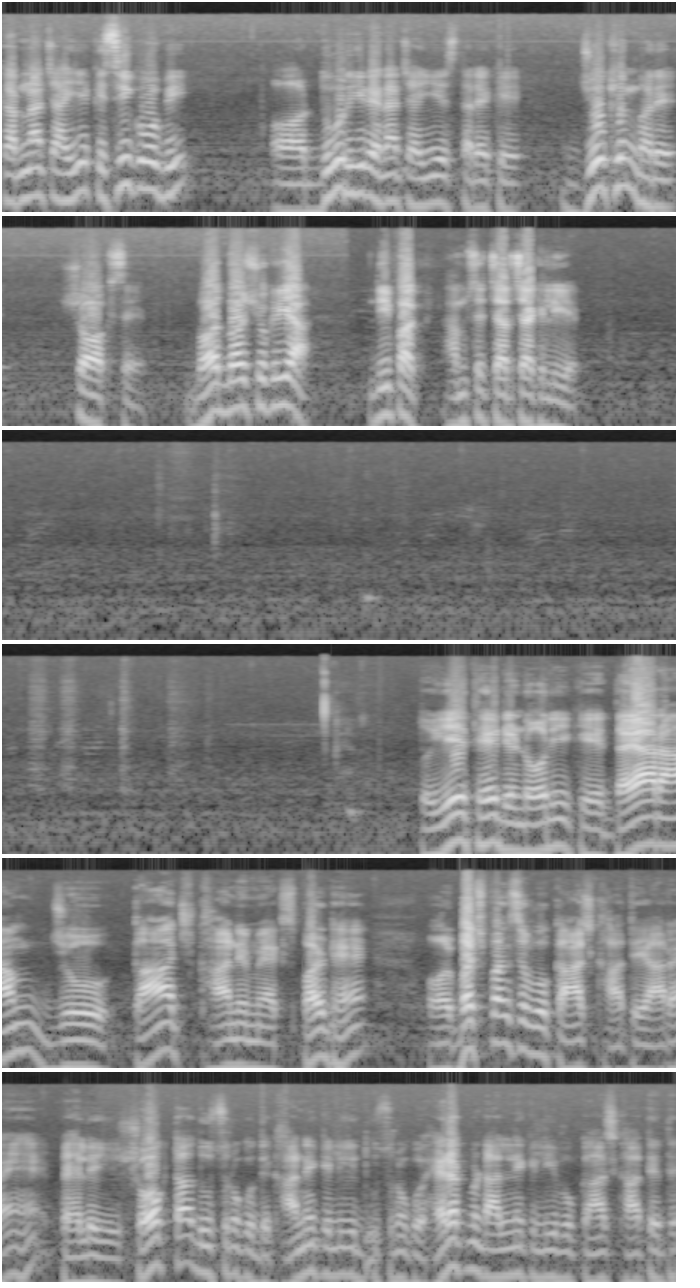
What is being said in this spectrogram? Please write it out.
करना चाहिए किसी को भी और दूर ही रहना चाहिए इस तरह के जोखिम भरे शौक से। बहुत बहुत शुक्रिया दीपक हमसे चर्चा के लिए। तो ये थे डिंडोरी के दयाराम, जो कांच खाने में एक्सपर्ट हैं और बचपन से वो कांच खाते आ रहे हैं। पहले ये शौक था दूसरों को दिखाने के लिए, दूसरों को हैरत में डालने के लिए वो कांच खाते थे,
